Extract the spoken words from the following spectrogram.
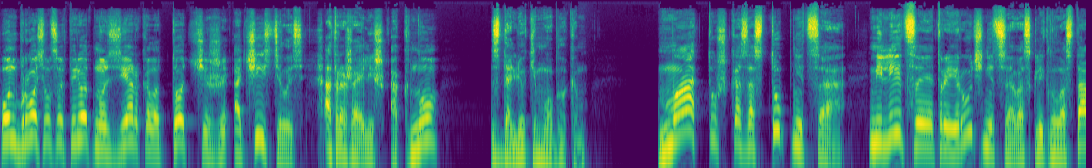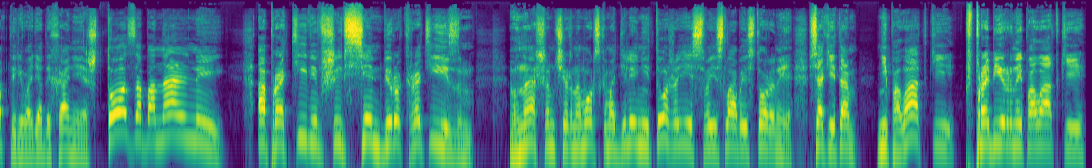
Он бросился вперед, но зеркало тотчас же очистилось, отражая лишь окно с далеким облаком. «Матушка-заступница! Милиция троеручница!» — воскликнул Остап, переводя дыхание. «Что за банальный, опротививший всем бюрократизм? В нашем черноморском отделении тоже есть свои слабые стороны, всякие там неполадки, в пробирной палатке,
